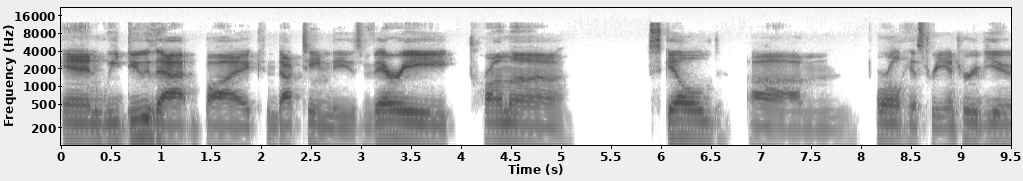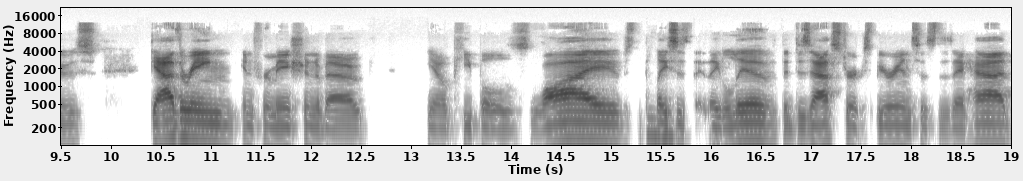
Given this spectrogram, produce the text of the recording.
And we do that by conducting these very trauma skilled um, oral history interviews, gathering information about you know people's lives the mm-hmm. places that they live the disaster experiences that they had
